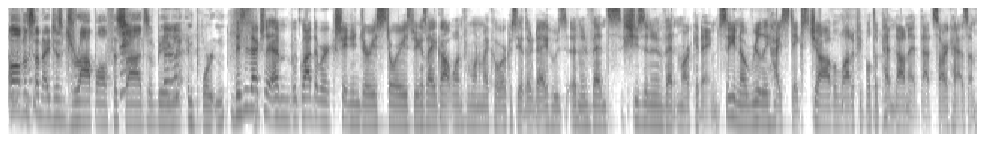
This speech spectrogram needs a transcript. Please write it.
all of a sudden, I just drop all facades of being important. This is actually, I'm glad that we're exchanging jury stories because I got one from one of my coworkers the other day who's an events, she's in event marketing. So, you know, really high stakes job. A lot of people depend on it. That sarcasm.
